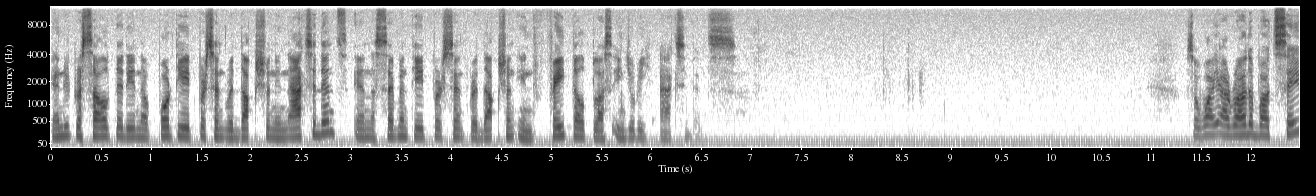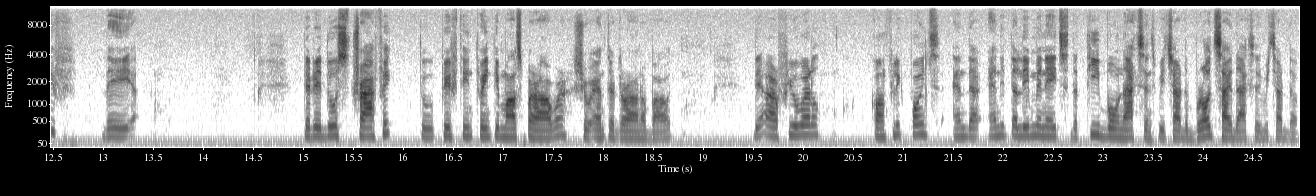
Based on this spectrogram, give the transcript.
and it resulted in a 48% reduction in accidents and a 78% reduction in fatal plus injury accidents. So why are roundabouts safe? They they reduce traffic to 15, 20 miles per hour should enter the roundabout. They are fewer conflict points, and the, and it eliminates the T-bone accidents, which are the broadside accidents, which are the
